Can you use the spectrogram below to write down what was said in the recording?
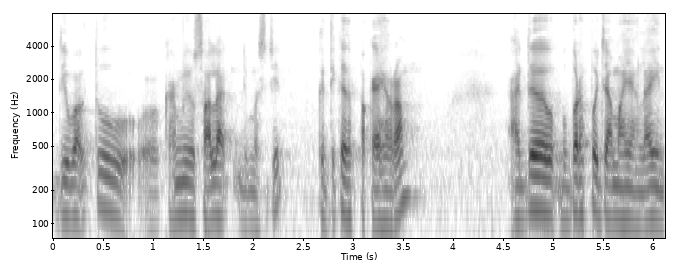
di waktu uh, kami salat di masjid ketika pakai ihram ada beberapa jamaah yang lain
